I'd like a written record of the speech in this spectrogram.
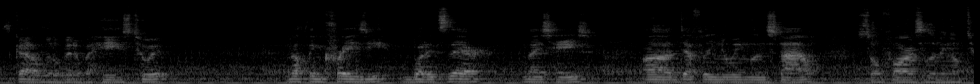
It's got a little bit of a haze to it. Nothing crazy, but it's there. Nice haze. Uh, definitely New England style. So far, it's living up to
